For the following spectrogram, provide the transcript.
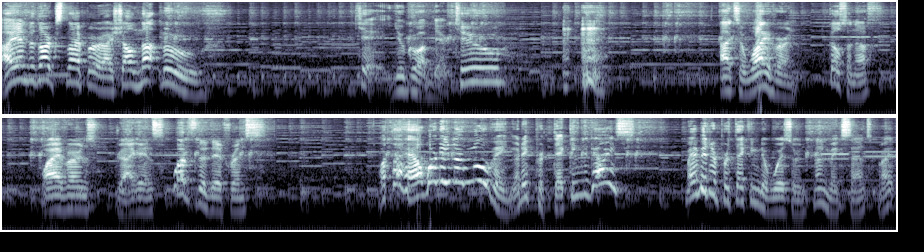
I am the Dark Sniper, I shall not move. Okay, you go up there too. ah, it's a wyvern. Close enough. Wyverns, dragons, what's the difference? What the hell? Why are they not moving? Are they protecting the guys? Maybe they're protecting the wizard. That makes sense, right?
